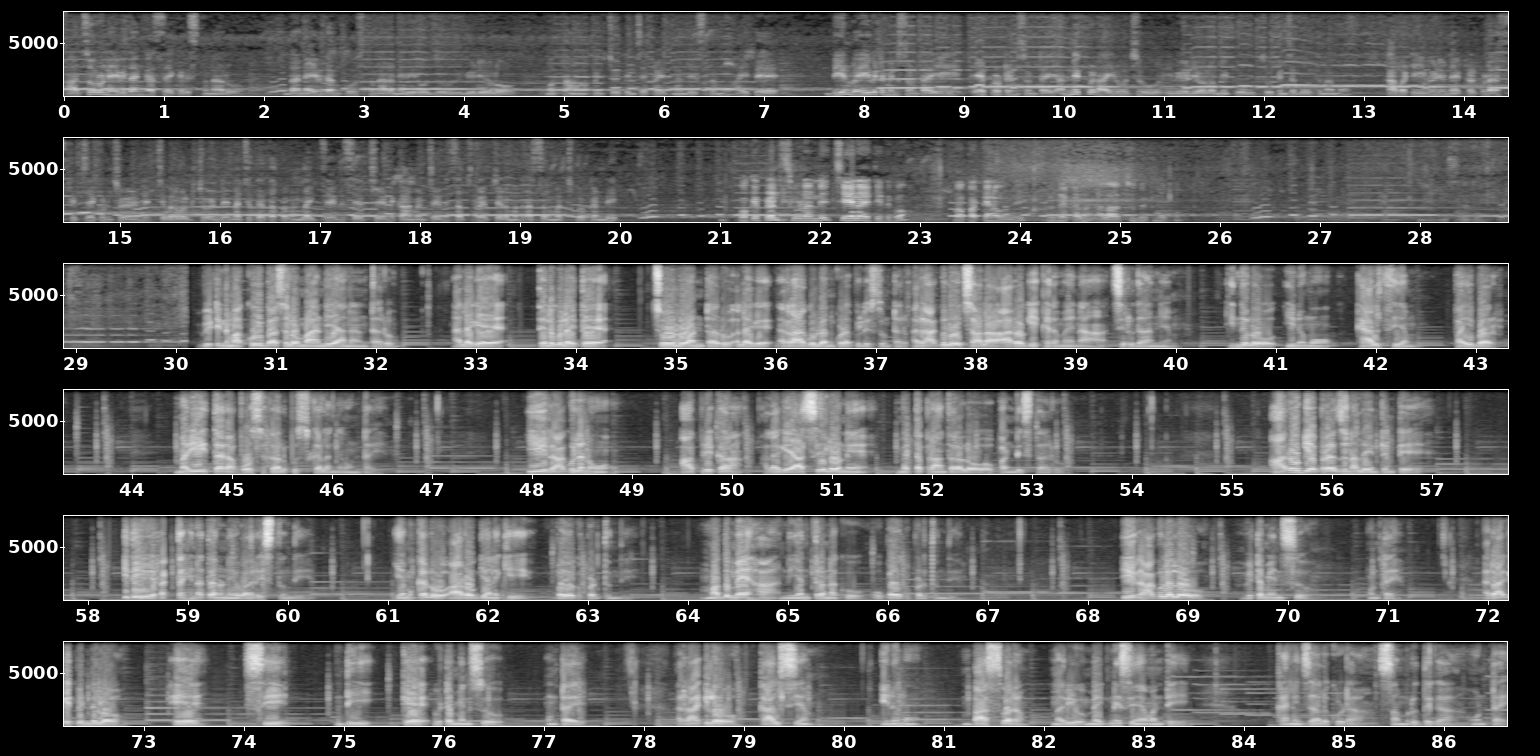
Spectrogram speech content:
ఆ చోలును ఏ విధంగా సేకరిస్తున్నారు దాన్ని ఏ విధంగా కూస్తున్నారు అనేది ఈరోజు వీడియోలో మొత్తం మీకు చూపించే ప్రయత్నం చేస్తాము. అయితే దీనిలో ఏ విటమిన్స్ ఉంటాయి ఏ ప్రోటీన్స్ ఉంటాయి అన్నీ కూడా ఈరోజు ఈ వీడియోలో మీకు చూపించబోతున్నాము. కాబట్టి ఈ వీడియోని ఎక్కడ కూడా స్కిప్ చేయకుండా చూడండి చివరి వరకు చూడండి. నచ్చితే తప్పకుండా లైక్ చేయండి షేర్ చేయండి కామెంట్ చేయండి సబ్స్క్రైబ్ చేయడం మాత్రం అస్సలు మర్చిపోకండి. ఓకే ఫ్రెండ్స్ చూడండి. చేను అయితే ఇదిగో మా పక్కన ఉంది. చూసే కదా అలా చూపెట్టి మొత్తం. వీటిని మా కుయి భాషలో మాండియా అని అంటారు. అలాగే తెలుగులో అయితే చోలు అంటారు అలాగే రాగులు అని కూడా పిలుస్తుంటారు. రాగులు చాలా ఆరోగ్యకరమైన చిరుధాన్యం. ఇందులో ఇనుము కాల్షియం ఫైబర్ మరియు ఇతర పోషకాలు పుష్కలంగా ఉంటాయి. ఈ రాగులను ఆఫ్రికా అలాగే ఆసియాలోనే మెట్ట ప్రాంతాలలో పండిస్తారు. ఆరోగ్య ప్రయోజనాలు ఏంటంటే ఇది రక్తహీనతను నివారిస్తుంది. ఎముకలు ఆరోగ్యానికి ఉపయోగపడుతుంది. మధుమేహ నియంత్రణకు ఉపయోగపడుతుంది. ఈ రాగులలో విటమిన్స్ ఉంటాయి. రాగి పిండిలో A C D K vitamins ఉంటాయి. రాగిలో కాల్షియం ఇనుము భాస్వరం మరియు మెగ్నీషియం వంటి ఖనిజాలు కూడా సమృద్ధిగా ఉంటాయి.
